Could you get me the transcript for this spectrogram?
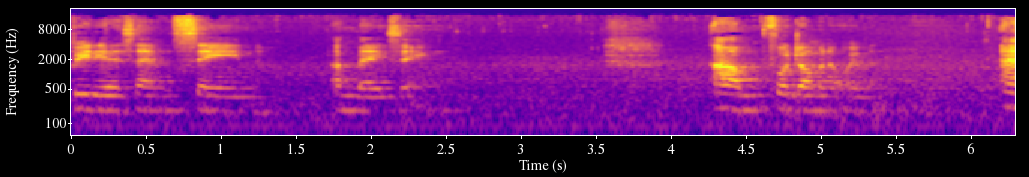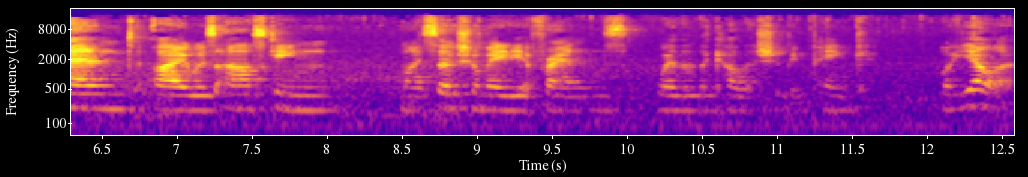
BDSM Scene Amazing um, for Dominant Women. And I was asking my social media friends whether the colour should be pink or yellow.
